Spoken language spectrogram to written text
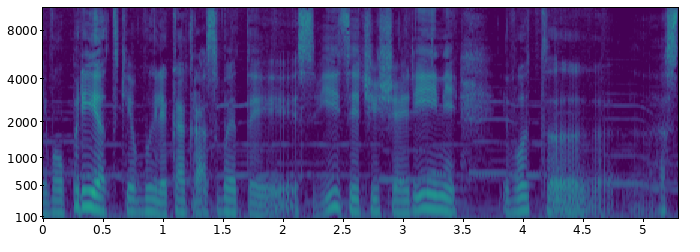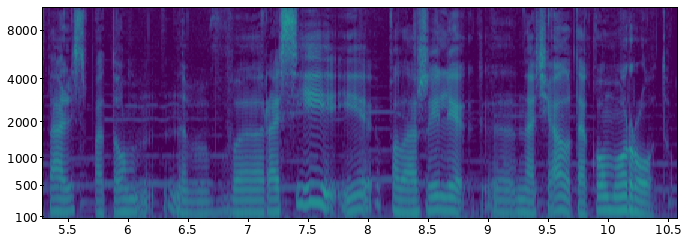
его предки были как раз в этой свите Чичарине, и вот э, остались потом в России и положили начало такому роду.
